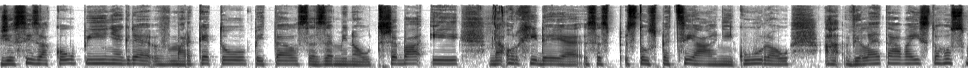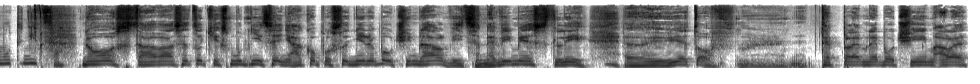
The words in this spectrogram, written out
že si zakoupí někde v marketu pytel se zeminou, třeba i na orchideje se, s tou speciální kůrou a vylétávají z toho smutnice. No, stává se to těch smutnice nějakou poslední dobou čím dál víc. Nevím, jestli eh, je to teplem nebo čím, ale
